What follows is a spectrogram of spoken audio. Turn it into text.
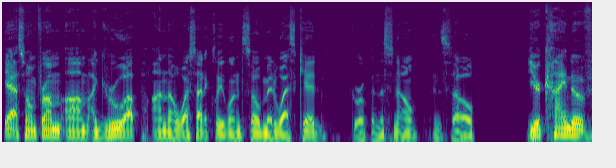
Yeah, so I'm from. Um, I grew up on the west side of Cleveland, so Midwest kid. Grew up in the snow, and so you're kind of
